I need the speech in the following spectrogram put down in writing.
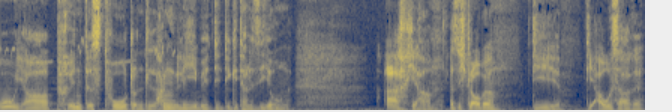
Oh ja, Print ist tot und lang lebe die Digitalisierung. Ach ja, also ich glaube, die, die Aussage,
